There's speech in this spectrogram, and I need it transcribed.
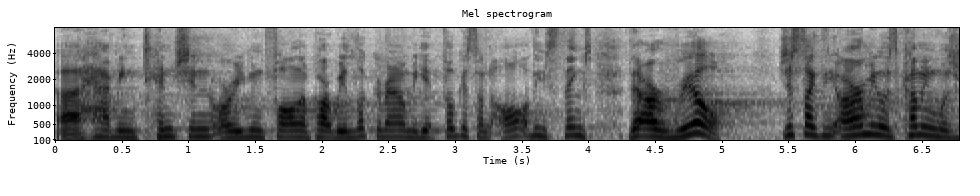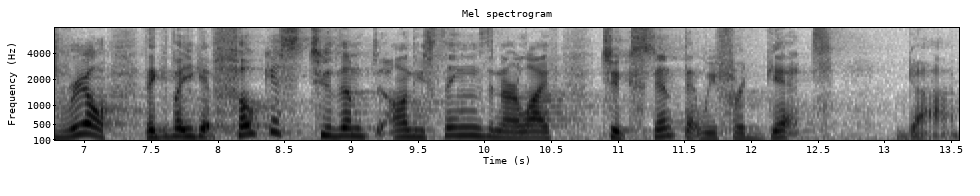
uh, having tension or even falling apart. We look around and we get focused on all these things that are real. Just like the army was coming was real, but you get focused to them on these things in our life to extent that we forget God.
